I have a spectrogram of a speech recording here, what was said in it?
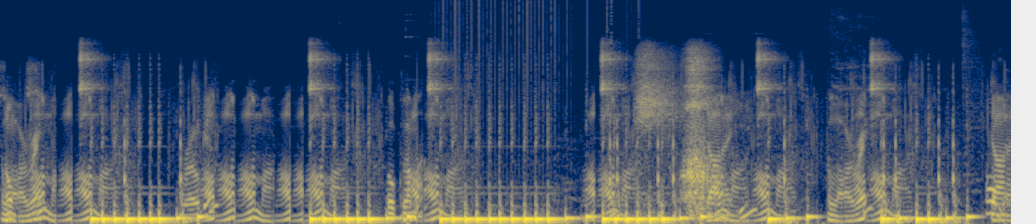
Donna E. Donna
